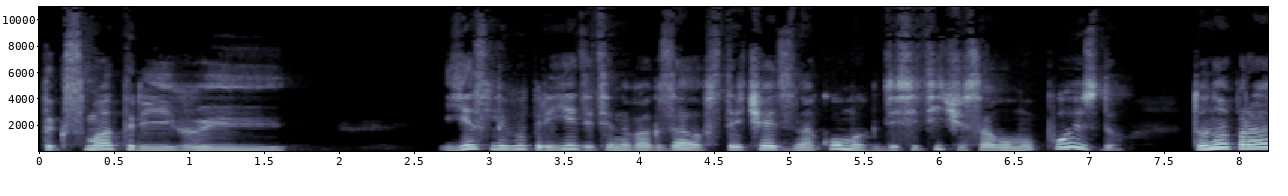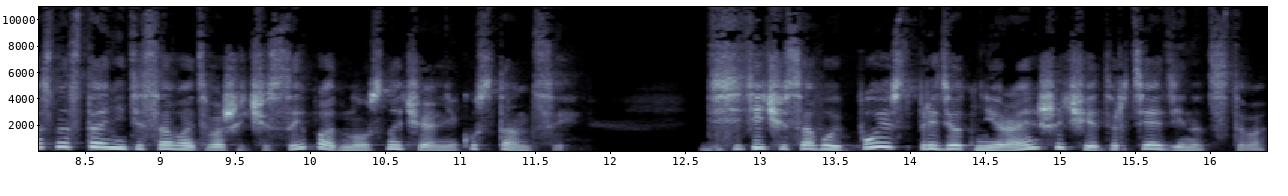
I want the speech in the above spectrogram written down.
так смотри, гы. Если вы приедете на вокзал встречать знакомых к десятичасовому поезду, то напрасно станете совать ваши часы под нос начальнику станции. Десятичасовой поезд придет не раньше четверти одиннадцатого,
